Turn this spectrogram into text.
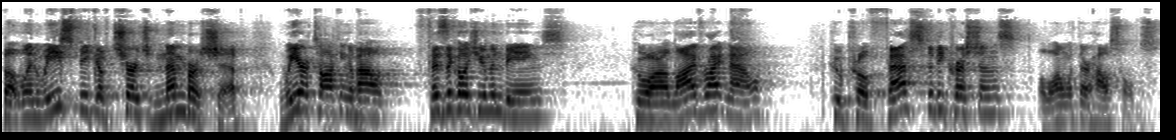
But when we speak of church membership, we are talking about physical human beings who are alive right now, who profess to be Christians, along with their households.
